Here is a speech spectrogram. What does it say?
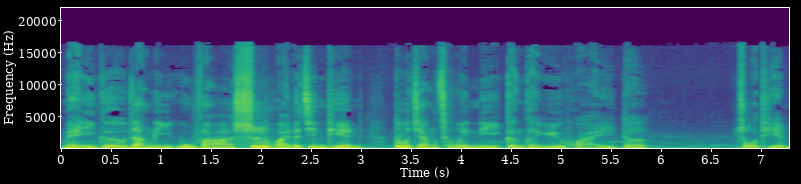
每一个让你无法释怀的今天，都将成为你耿耿于怀的昨天。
